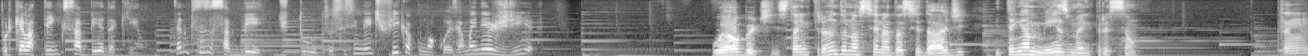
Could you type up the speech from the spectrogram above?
porque ela tem que saber daquilo. Você não precisa saber de tudo, você se identifica com uma coisa, é uma energia. O Elbert está entrando na cena da cidade e tem a mesma impressão. Então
